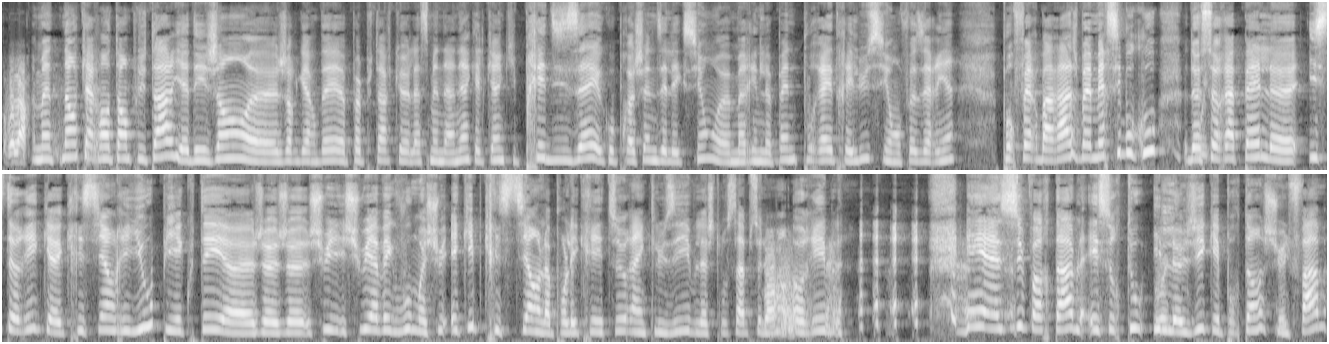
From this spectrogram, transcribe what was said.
voilà. maintenant, 40 ans plus tard, il y a des gens, euh, je regardais pas plus tard que la semaine dernière, quelqu'un qui prédisait qu'aux prochaines élections, euh, Marine Le Pen pourrait être élue si on faisait rien pour faire barrage. Ben, merci beaucoup de ce rappel euh, historique, Christian Rioux. Puis écoutez, je, je, je, suis, je suis avec vous. Moi, je suis équipe Christian, là, pour l'écriture inclusive. Là, je trouve ça absolument horrible. et insupportable et surtout illogique. Et pourtant je suis une femme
